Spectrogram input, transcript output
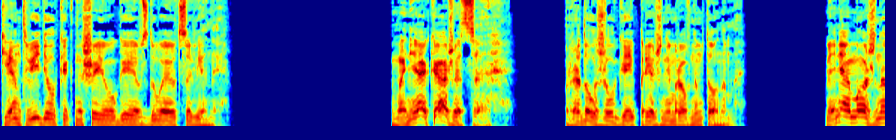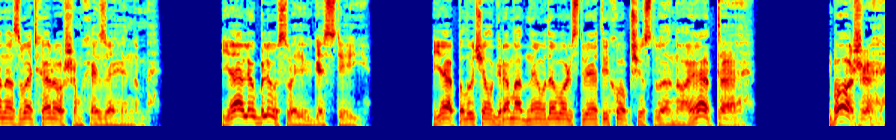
Кент видел, как на шее у Гея вздуваются вены. «Мне кажется», — продолжил Гей прежним ровным тоном, — «меня можно назвать хорошим хозяином. Я люблю своих гостей. Я получал громадное удовольствие от их общества, но это... Боже,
